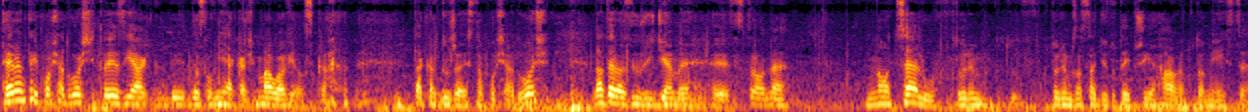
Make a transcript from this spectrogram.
teren tej posiadłości to jest jakby dosłownie jakaś mała wioska. Taka duża jest ta posiadłość. No teraz już idziemy y, w stronę no, celu, w którym, w którym zasadzie tutaj przyjechałem, w to miejsce.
